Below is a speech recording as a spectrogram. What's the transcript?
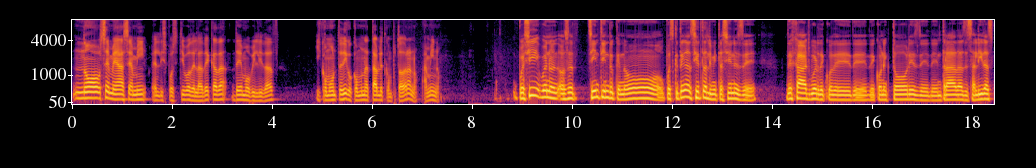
no se me hace a mí el dispositivo de la década de movilidad. Y como te digo, como una tablet computadora, no, a mí no. Pues sí, bueno, o sea, sí entiendo que no, pues que tenga ciertas limitaciones de, de hardware, de, de, de conectores, de, entradas, de salidas.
